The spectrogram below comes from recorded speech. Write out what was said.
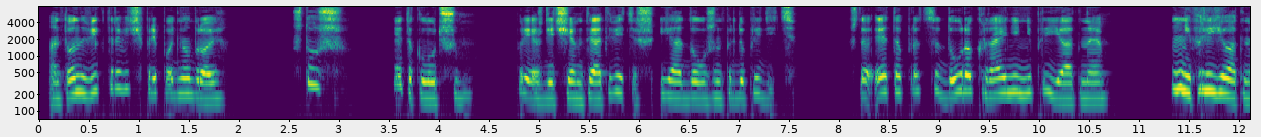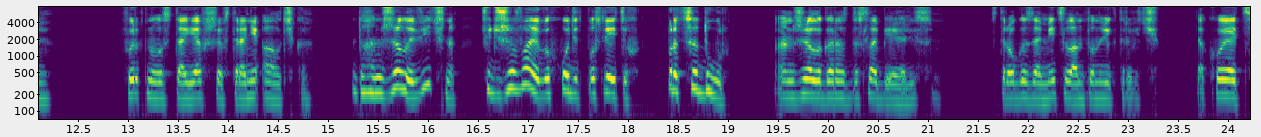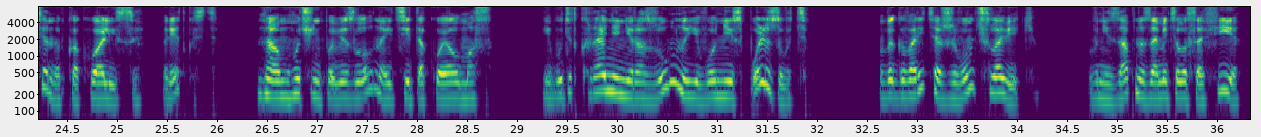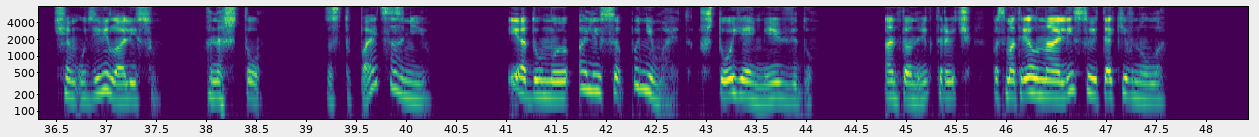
Антон Викторович приподнял брови. «Что ж, это к лучшему. Прежде чем ты ответишь, я должен предупредить, что эта процедура крайне неприятная». «Неприятная», — фыркнула стоявшая в стороне Алочка. «Да Анжела вечно чуть живая выходит после этих процедур». Анжела гораздо слабее Алисы, строго заметил Антон Викторович. Такой оттенок, как у Алисы, редкость. Нам очень повезло найти такой алмаз, и будет крайне неразумно его не использовать. Вы говорите о живом человеке. Внезапно заметила София, чем удивила Алису. Она что, заступается за нее? Я думаю, Алиса понимает, что я имею в виду. Антон Викторович посмотрел на Алису и так кивнула.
